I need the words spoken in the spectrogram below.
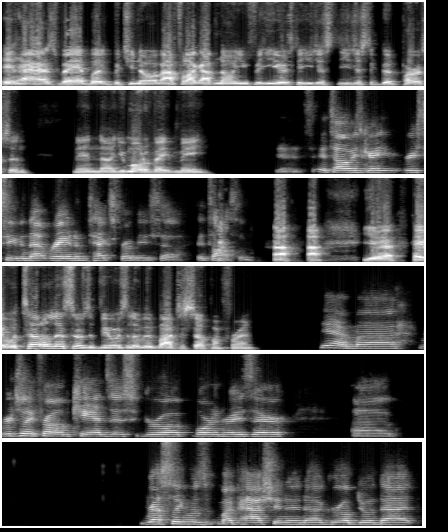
It has, man. But but you know, I feel like I've known you for years because you just you're just a good person, and uh, you motivate me. Yeah, it's it's always great receiving that random text from you. So it's awesome. yeah. Hey, well, tell the listeners and viewers a little bit about yourself, my friend. Yeah, I'm uh, originally from Kansas. Grew up, born and raised there. Uh, wrestling was my passion, and uh, grew up doing that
